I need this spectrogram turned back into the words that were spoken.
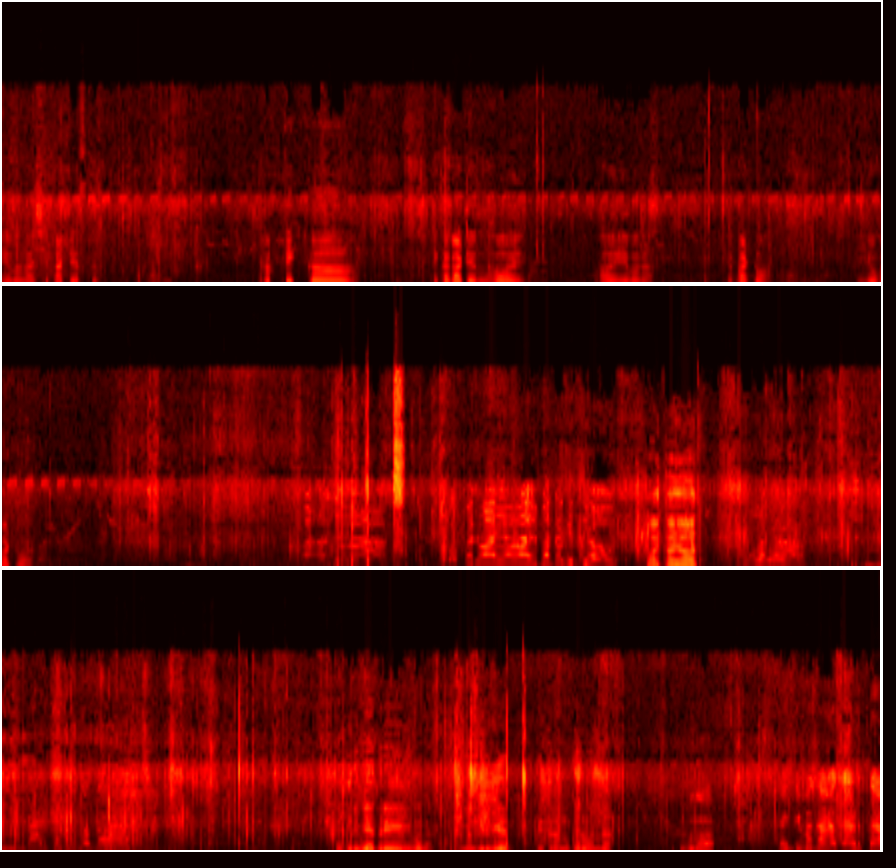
हे बघा असे काटे असतात. प्रत्येक एका काटे असतात. होय होय हे बघा. हे काटवा. ह्यो काटवा. वाय थंय हत बघा काढतात हे बघा हिरवी आहेत रे ही बघा. ही हिरवी आहेत मित्रांनो करवंदा. हे बघा. ह्याची बघा काढता.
